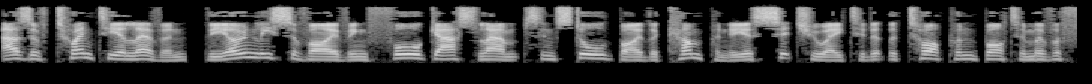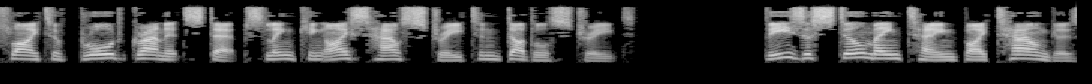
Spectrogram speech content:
As of 2011, the only surviving four gas lamps installed by the company are situated at the top and bottom of a flight of broad granite steps linking Icehouse Street and Duddell Street. These are still maintained by Towngas,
